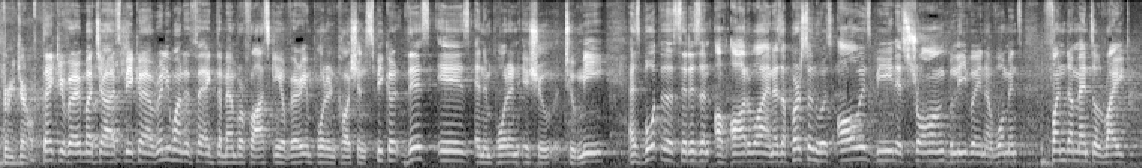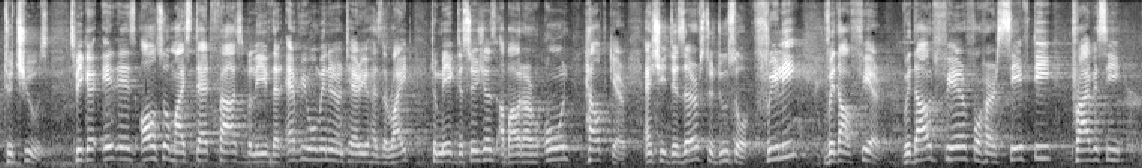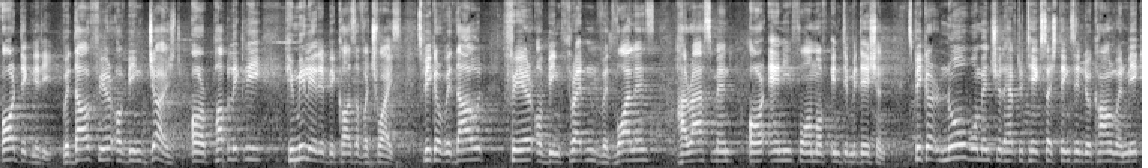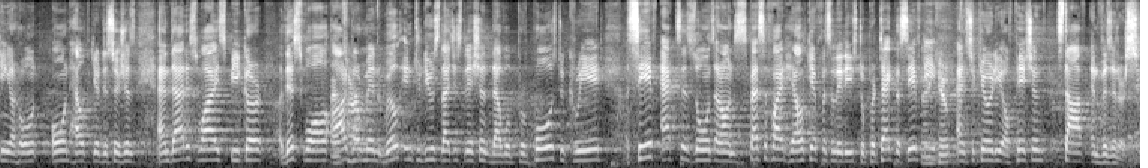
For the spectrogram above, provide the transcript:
Attorney General. Thank you very much, uh, Speaker. I really want to thank the member for asking a very important question. Speaker, this is an important issue to me as both as a citizen of Ottawa and as a person who has always been a strong believer in a woman's fundamental right to choose. Speaker, it is also my steadfast belief that every woman in Ontario has the right to make decisions about her own health care, and she deserves to do so freely, without fear, without fear for her safety, privacy, or dignity, without fear of being judged or publicly humiliated because of a choice. Speaker, without fear of being threatened with violence, harassment, or any form of intimidation. Speaker, no woman should have to take such things into account when making her own, own healthcare decisions, and that is why, Speaker, this fall, our government will introduce legislation that will propose to create safe access zones around specified healthcare facilities to protect the safety and security of patients, staff, and visitors.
